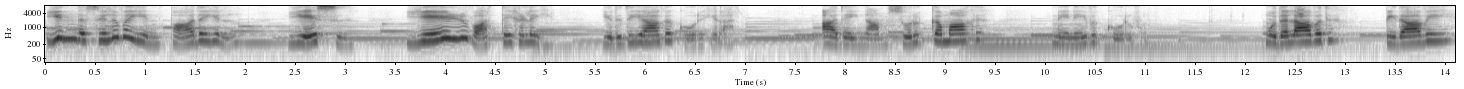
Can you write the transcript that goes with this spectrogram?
இந்த சிலுவையின் பாதையில் இயேசு ஏழு வார்த்தைகளை இறுதியாக கூறுகிறார். அதை நாம் சுருக்கமாக நினைவு கூறுவோம். முதலாவது பிதாவே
